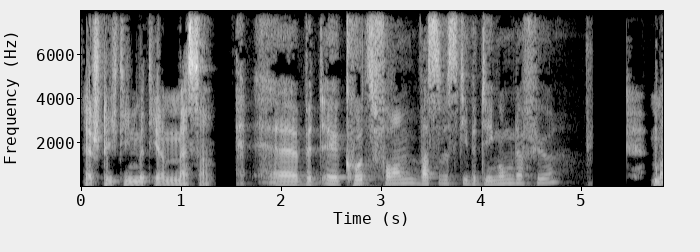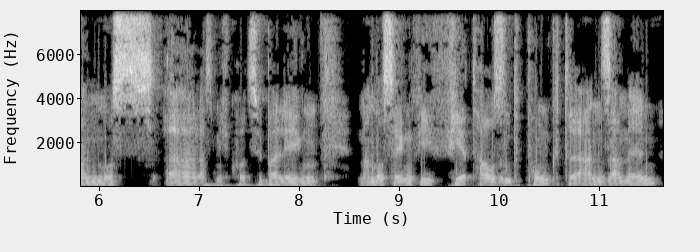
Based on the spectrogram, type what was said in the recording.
Er sticht ihn mit ihrem Messer. Äh, äh, Kurzform, was ist die Bedingung dafür? Man muss, äh, lass mich kurz überlegen, man muss irgendwie 4000 Punkte ansammeln.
